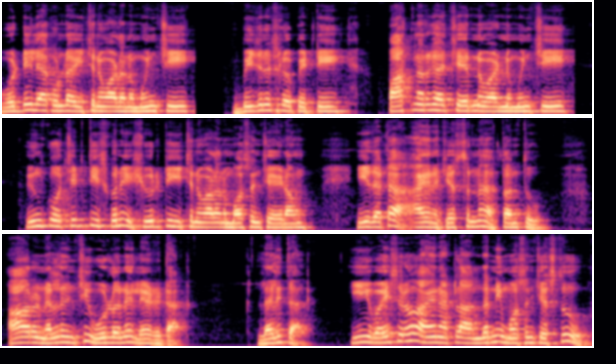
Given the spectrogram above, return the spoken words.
వడ్డీ లేకుండా ఇచ్చిన వాళ్ళను ముంచి బిజినెస్లో పెట్టి పార్ట్నర్గా చేరిన వాడిని ముంచి ఇంకో చిట్ తీసుకుని షూరిటీ ఇచ్చిన వాళ్ళని మోసం చేయడం ఇదట ఆయన చేస్తున్న తంతు. ఆరు నెలల నుంచి ఊళ్ళోనే లేడట. లలిత ఈ వయసులో ఆయన అట్లా అందరినీ మోసం చేస్తూ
